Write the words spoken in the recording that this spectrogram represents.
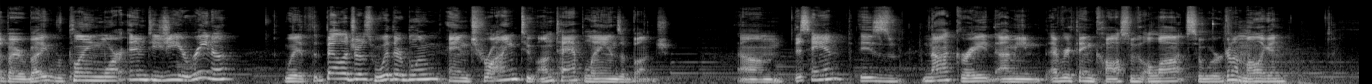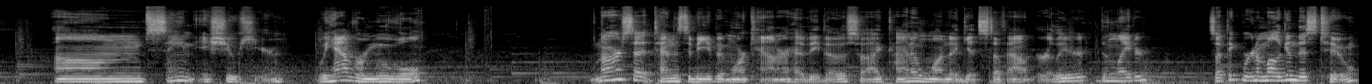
Up, everybody? We're playing more MTG Arena with Beledros Witherbloom and trying to untap lands a bunch. Um, this hand is not great. I mean, everything costs a lot, so we're gonna mulligan. Um, same issue here. We have removal. Narset tends to be a bit more counter heavy though, so I kind of want to get stuff out earlier than later. So I think we're gonna mulligan this too.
